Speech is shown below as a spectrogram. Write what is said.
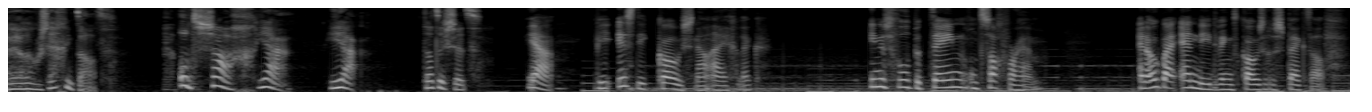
Uh, hoe zeg ik dat? Ontzag, ja. Ja, dat is het. Ja, wie is die Koos nou eigenlijk? Ines voelt meteen ontzag voor hem. En ook bij Andy dwingt Koos respect af.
